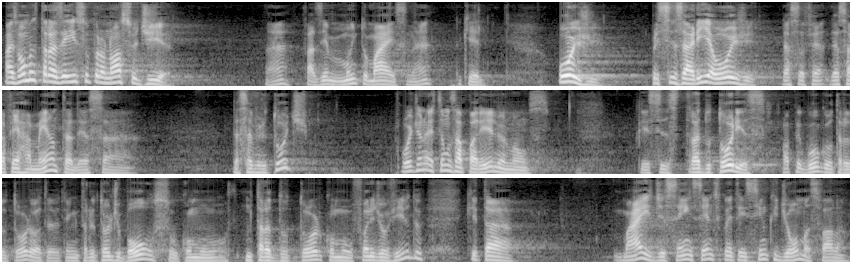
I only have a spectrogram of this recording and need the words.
Mas vamos trazer isso para o nosso dia, né, fazer muito mais né, do que ele. Hoje, precisaria hoje dessa, dessa ferramenta, dessa, dessa virtude? Hoje nós temos aparelho, irmãos, esses tradutores, o próprio Google Tradutor, tem tradutor de bolso, como um tradutor, como fone de ouvido, que está mais de 100, 155 idiomas fala.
